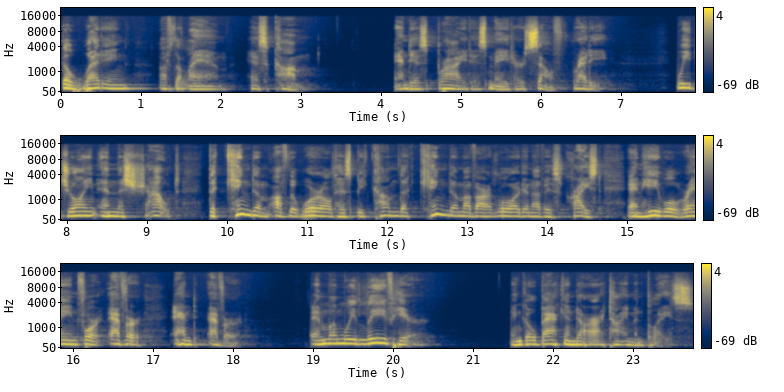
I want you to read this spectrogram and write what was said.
the wedding of the Lamb has come, and his bride has made herself ready. We join in the shout the kingdom of the world has become the kingdom of our Lord and of his Christ, and he will reign forever and ever. And when we leave here and go back into our time and place,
